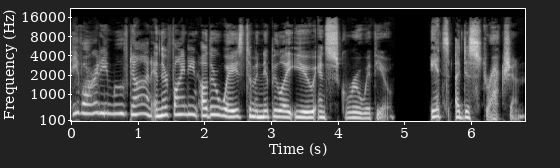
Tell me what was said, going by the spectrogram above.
they've already moved on and they're finding other ways to manipulate you and screw with you. It's a distraction.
